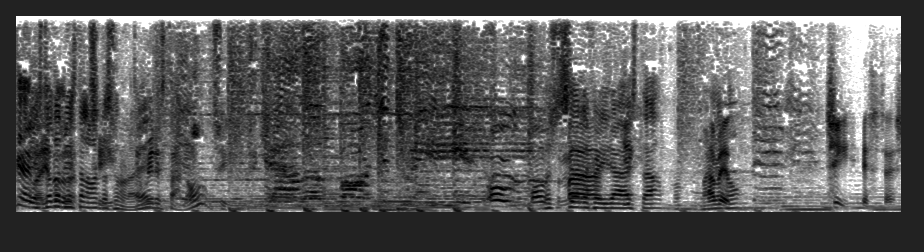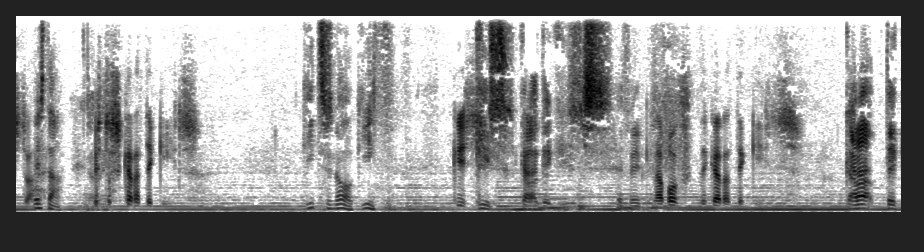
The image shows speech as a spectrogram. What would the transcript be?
creo que Esto Mariano- también está en la banda sí, sonora, ¿eh? También está, ¿no? Sí. Oh, No sé si se referirá a esta, A ver. Mariano. Sí, esta, esta. Esta. Esto es Karate Kids. Kids no, Kids. Kids. Kiss, Karate Kiss. La voz de Karate Kids. Karate.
